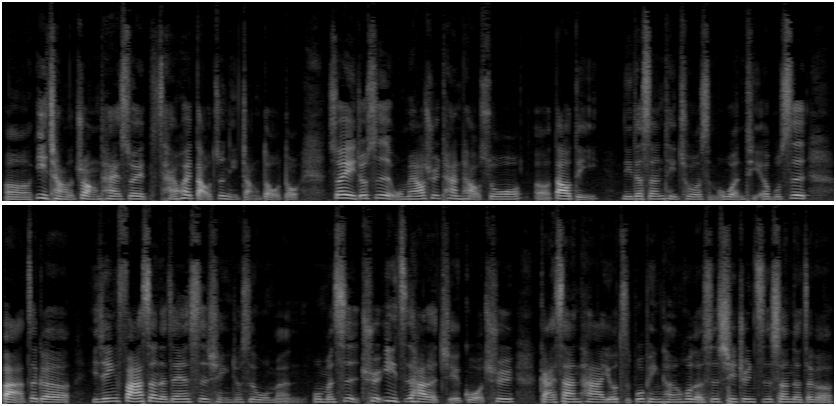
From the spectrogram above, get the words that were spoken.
呃异常的状态，所以才会导致你长痘痘。所以就是我们要去探讨说，呃，到底你的身体出了什么问题，而不是把这个已经发生的这件事情，就是我们我们是去抑制它的结果，去改善它油脂不平衡或者是细菌滋生的这个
